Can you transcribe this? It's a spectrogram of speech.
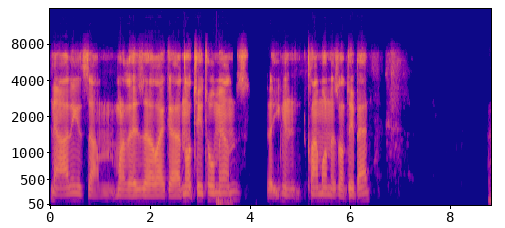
No, I think it's um one of those uh, like uh, not too tall mountains that you can climb on. It's not too bad. I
